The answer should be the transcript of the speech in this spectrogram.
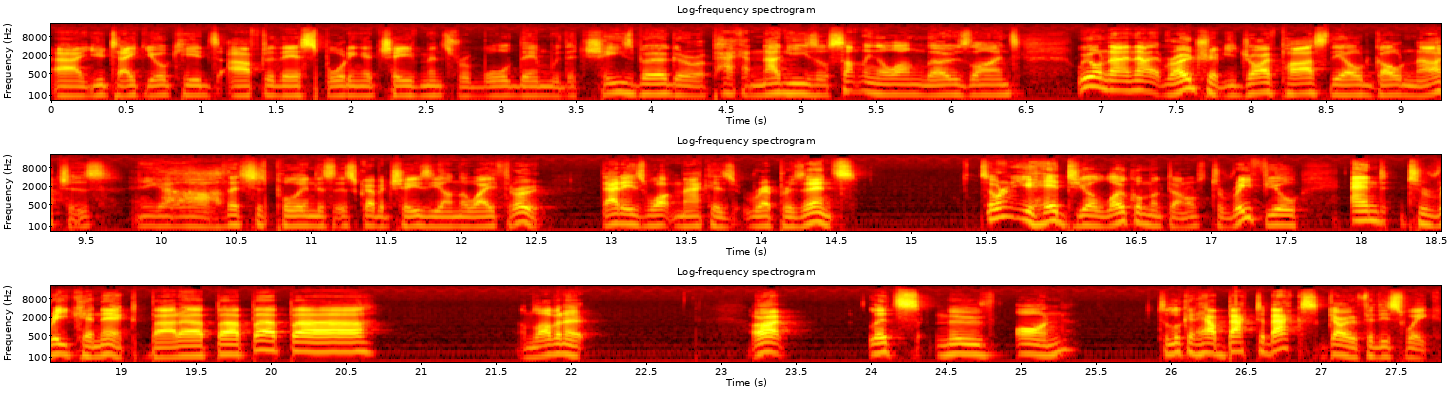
Uh, you take your kids after their sporting achievements, reward them with a cheeseburger or a pack of nuggies or something along those lines. We all know that road trip, you drive past the old Golden Arches and you go, oh, let's just pull in, let's, let's grab a cheesy on the way through. That is what Macca's represents. So why don't you head to your local McDonald's to refuel and to reconnect? Ba da ba ba ba. I'm loving it. All right, let's move on to look at how back to backs go for this week.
